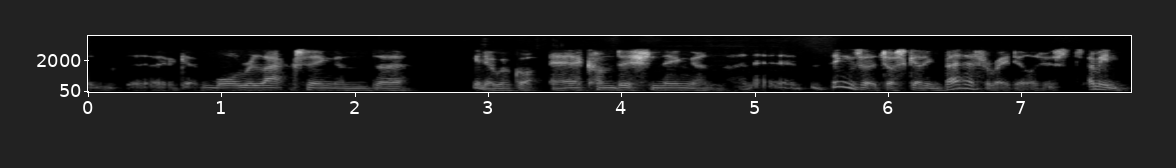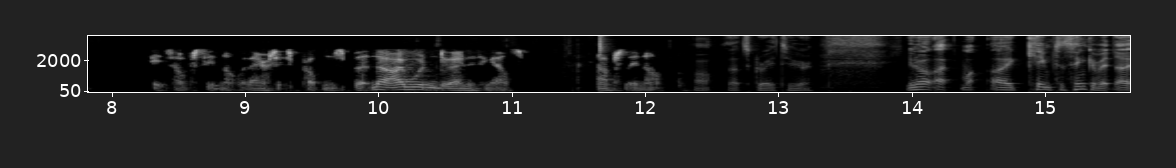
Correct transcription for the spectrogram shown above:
uh, get more relaxing and uh, you know, we've got air conditioning and, and uh, things are just getting better for radiologists. I mean, it's obviously not without its problems, but no, I wouldn't do anything else. Absolutely not. Oh, that's great to hear. You know, I, I came to think of it. I,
